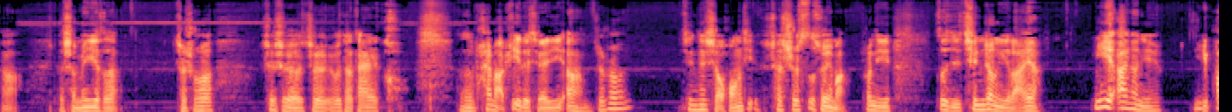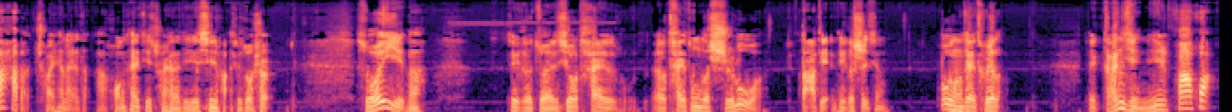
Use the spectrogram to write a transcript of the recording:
啊，这什么意思？就说这是这有点带口，嗯，拍马屁的嫌疑啊。就说今天小皇帝才十四岁嘛，说你自己亲政以来呀，你也按照你你爸爸传下来的啊，皇太极传下来这些心法去做事儿。所以呢，这个转修太呃太宗的实录啊大典这个事情，不能再推了，得赶紧您发话，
